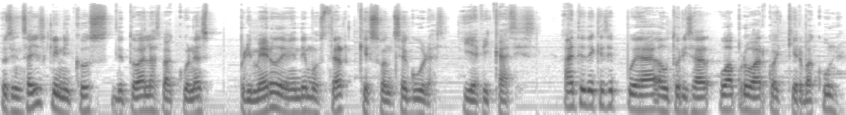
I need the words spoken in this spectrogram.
los ensayos clínicos de todas las vacunas primero deben demostrar que son seguras y eficaces antes de que se pueda autorizar o aprobar cualquier vacuna,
